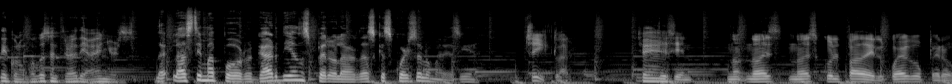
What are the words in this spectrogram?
De, con los juegos anteriores de Avengers. lá- lástima por Guardians, pero la verdad es que Square se lo merecía. sí, claro. Sí. Sí, sí. No, no, es, no es culpa del juego, pero,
